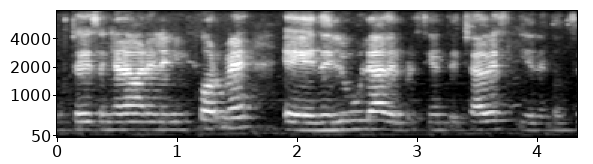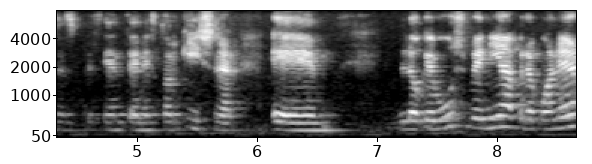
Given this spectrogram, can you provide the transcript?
ustedes señalaban en el informe, de Lula, del presidente Chávez y del entonces presidente Néstor Kirchner lo que Bush venía a proponer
